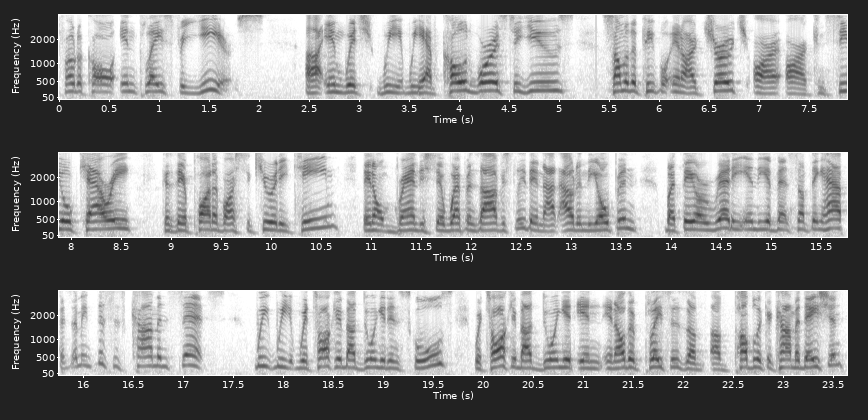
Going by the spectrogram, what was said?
protocol in place for years uh, in which we, we have code words to use. Some of the people in our church are, are concealed carry because they're part of our security team. They don't brandish their weapons, obviously. They're not out in the open, but they are ready in the event something happens. I mean, this is common sense. We, we, we're talking about doing it in schools. We're talking about doing it in, in other places of, of public accommodation.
